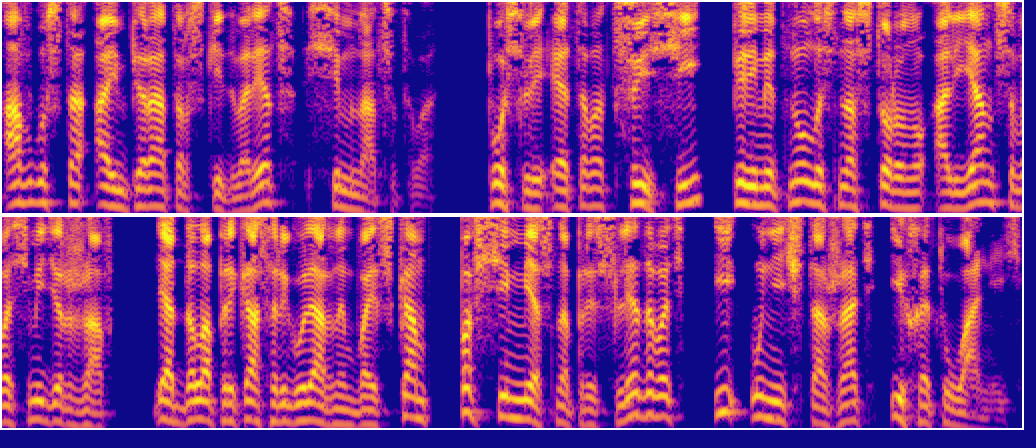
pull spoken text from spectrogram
августа, а императорский дворец — 17. После этого Ци-Си переметнулась на сторону альянса восьми держав и отдала приказ регулярным войскам повсеместно преследовать и уничтожать их этуаней.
